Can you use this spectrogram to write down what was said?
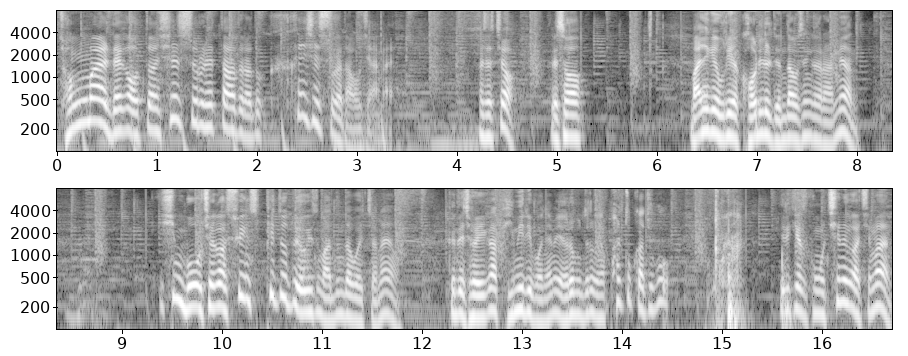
정말 내가 어떤 실수를 했다 하더라도 큰 실수가 나오지 않아요. 아셨죠? 그래서 만약에 우리가 거리를 낸다고 생각을 하면 힘 뭐 제가 스윙 스피드도 여기서 만든다고 했잖아요. 근데 저희가 비밀이 뭐냐면 여러분들은 그냥 팔뚝 가지고 이렇게 해서 공을 치는 것 같지만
